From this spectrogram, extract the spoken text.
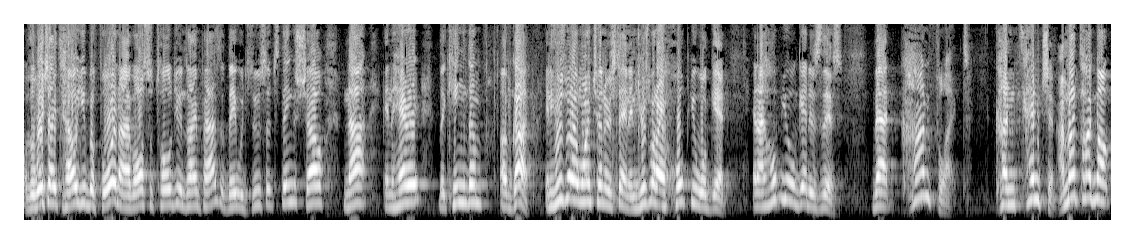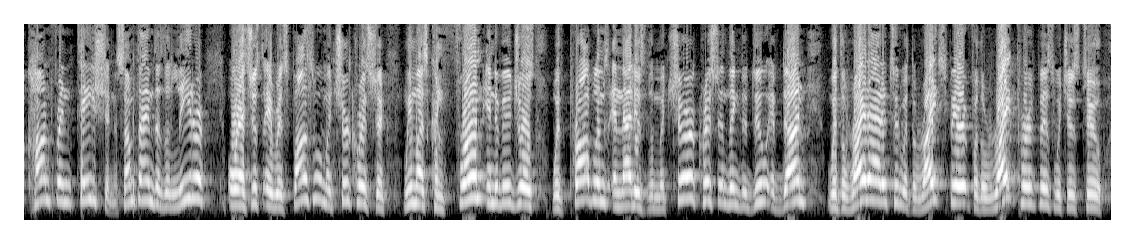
of the which I tell you before, and I have also told you in time past, that they which do such things shall not inherit the kingdom of God. And here's what I want you to understand, and here's what I hope you will get. And I hope you will get is this that conflict, contention. I'm not talking about confrontation. Sometimes as a leader or as just a responsible, mature Christian, we must confront individuals with problems, and that is the mature Christian thing to do if done with the right attitude, with the right spirit, for the right purpose, which is to,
